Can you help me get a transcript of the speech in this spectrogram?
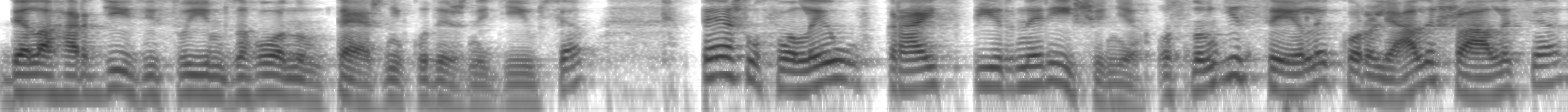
де Лагарді зі своїм загоном теж нікуди ж не дівся, теж ухвалив вкрай спірне рішення. Основні сили короля лишалися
